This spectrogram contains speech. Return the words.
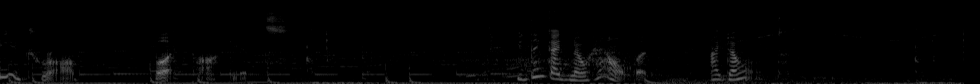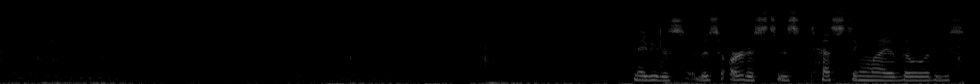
Do you draw butt pockets? You'd think I'd know how, but I don't. Maybe this this artist is testing my abilities.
